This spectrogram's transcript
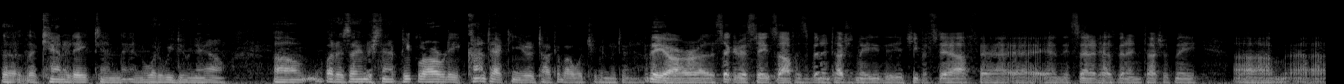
the, the candidate and, and what do we do now. Um, but as I understand it, people are already contacting you to talk about what you're going to do now. They are. Uh, the Secretary of State's office has been in touch with me. The Chief of Staff uh, uh and the Senate has been in touch with me. Um, uh,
